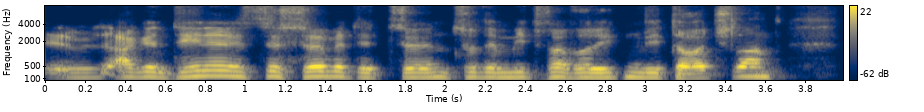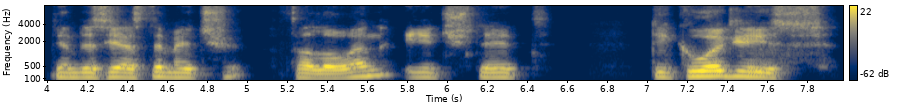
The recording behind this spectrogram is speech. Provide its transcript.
äh, Argentinien ist dasselbe, die zählen zu den Mitfavoriten wie Deutschland. Die haben das erste Match verloren. Jetzt steht, die Gurgel ist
